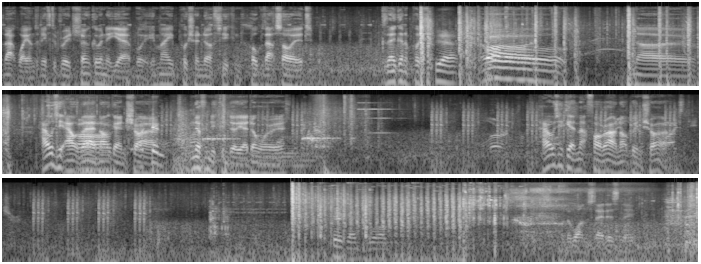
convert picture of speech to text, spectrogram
that way underneath the bridge. Don't go in it yet, but it may push enough so you can hug that side. Because they're going to push... Yeah. Oh no! How is he out there, not ah, getting shot? can- Nothing you can do. Yeah, don't worry. Learn from the How is he getting that far out, not being shot? Two against one. Well, the one's dead, isn't he?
